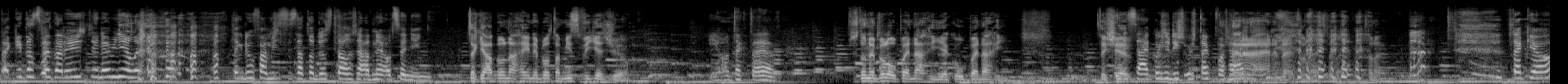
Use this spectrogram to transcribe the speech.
Taky to jsme tady ještě neměli. tak doufám, že jsi za to dostal řádné ocenění. Tak já byl nahej, nebylo tam nic vidět, že jo? Jo, tak to je. Že to nebylo úplně nahý, jako úplně nahý. Takže... Se jako, že když už tak Ne, pořád. ne, ne, ne, to ne, to ne, to ne. Tak jo,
